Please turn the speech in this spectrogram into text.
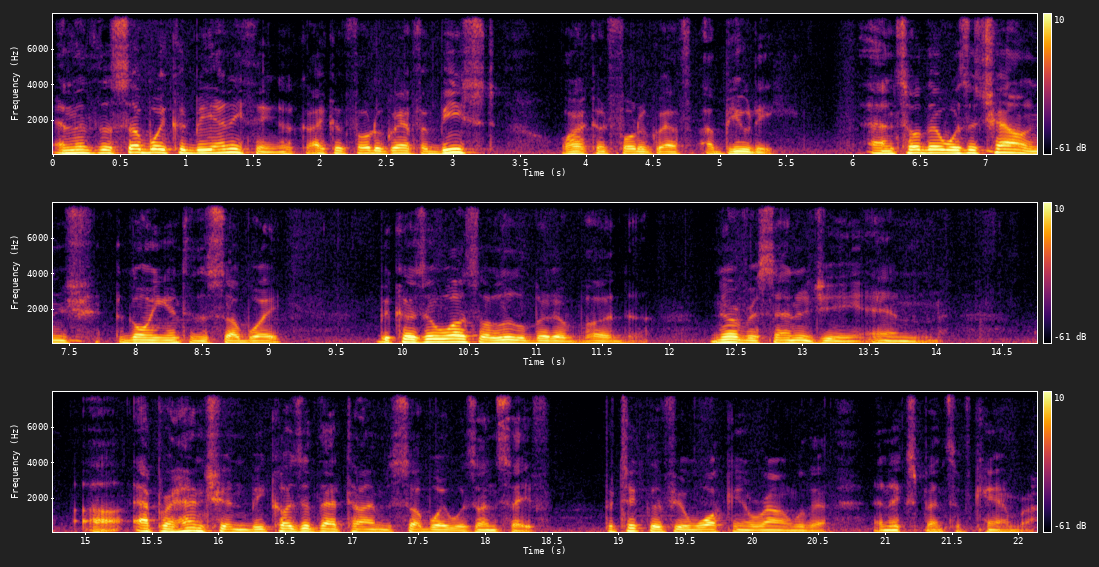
and that the subway could be anything. I could photograph a beast, or I could photograph a beauty. And so there was a challenge going into the subway because there was a little bit of uh, nervous energy and uh, apprehension because at that time the subway was unsafe particularly if you're walking around with a, an expensive camera.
